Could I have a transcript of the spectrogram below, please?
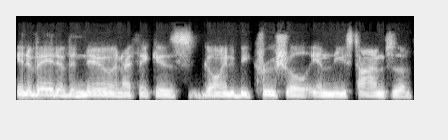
innovative and new, and I think is going to be crucial in these times of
